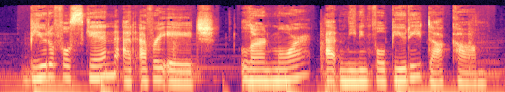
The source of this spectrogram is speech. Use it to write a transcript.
Beautiful skin at every age. Learn more at meaningfulbeauty.com.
